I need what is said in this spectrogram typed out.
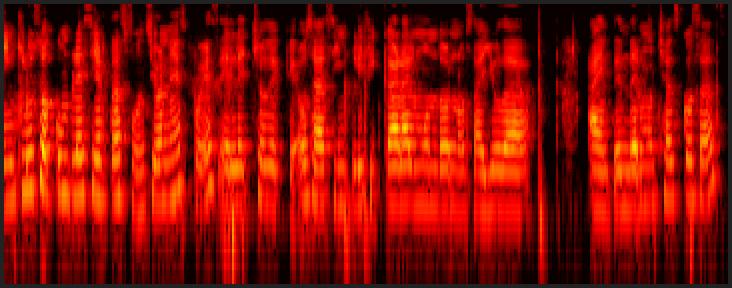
incluso cumple ciertas funciones, pues el hecho de que, o sea, simplificar al mundo nos ayuda a entender muchas cosas.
